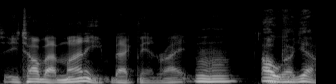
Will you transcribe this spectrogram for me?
you talk about money back then, right? Mm-hmm. Oh, uh, yeah.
